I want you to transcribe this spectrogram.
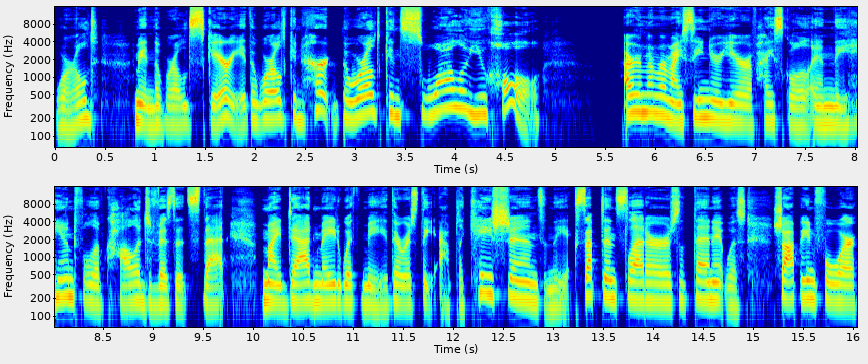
world? I mean, the world's scary. The world can hurt. The world can swallow you whole. I remember my senior year of high school and the handful of college visits that my dad made with me. There was the applications and the acceptance letters. Then it was shopping for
